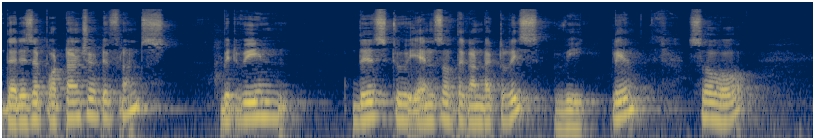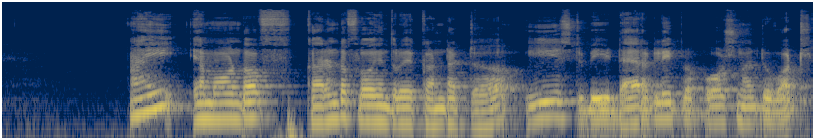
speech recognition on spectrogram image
there is a potential difference between these two ends of the conductor is v clear? So I amount of current flowing through a conductor is to be directly proportional to what?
